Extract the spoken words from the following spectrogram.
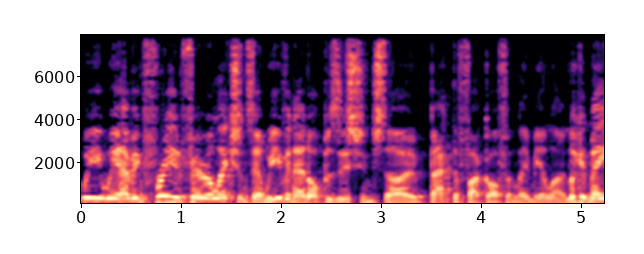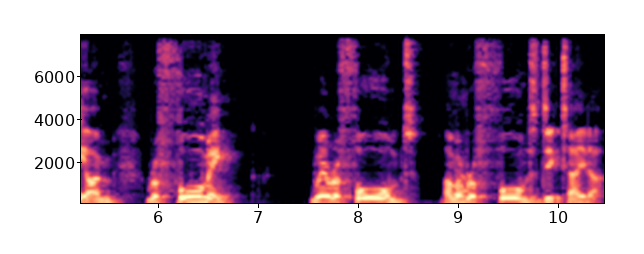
we, we're having free and fair elections now. We even had opposition, so back the fuck off and leave me alone. Look at me, I'm reforming. We're reformed. I'm Yeah. a reformed dictator.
